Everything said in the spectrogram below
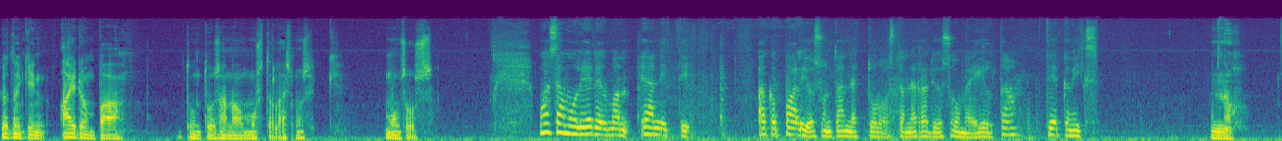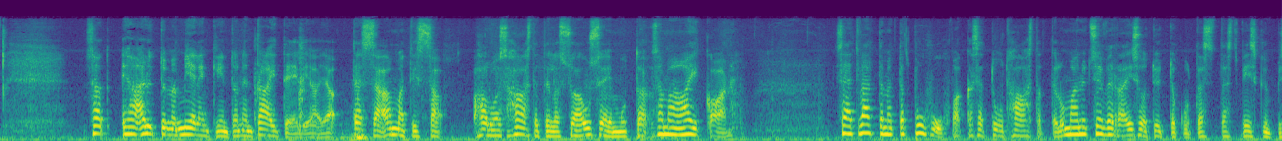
Jotenkin aidompaa tuntuu sanoa mustalaismusiikkia mun suussa. Mua Samuli Edelman jännitti aika paljon sun tänne tulos tänne Radio Suomeen iltaan. Tiedätkö miksi? No, Sä oot ihan älyttömän mielenkiintoinen taiteilija ja tässä ammatissa haluaisi haastatella sua usein, mutta samaan aikaan sä et välttämättä puhu, vaikka sä tuut haastatteluun. Mä oon nyt sen verran iso tyttö, kun tästä, tästä 50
